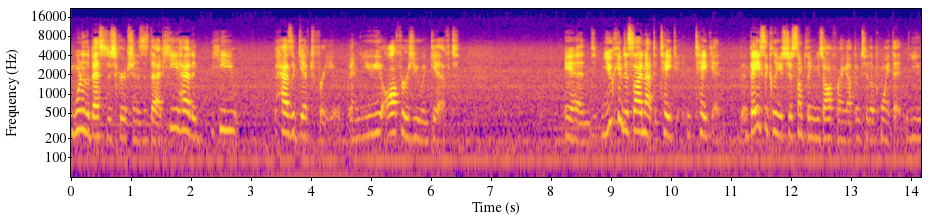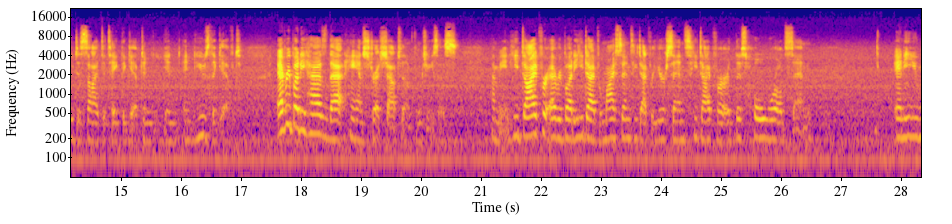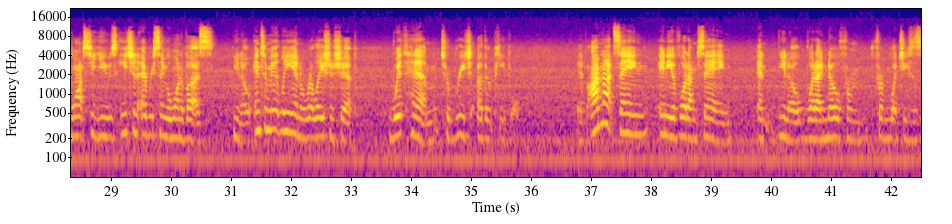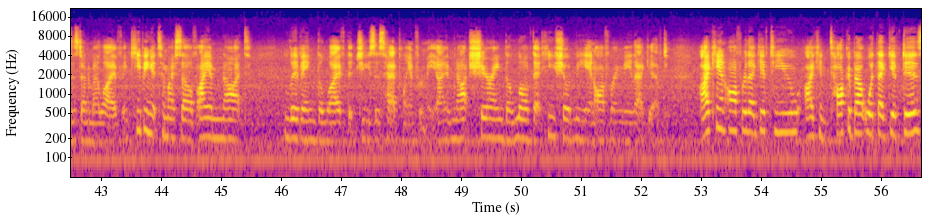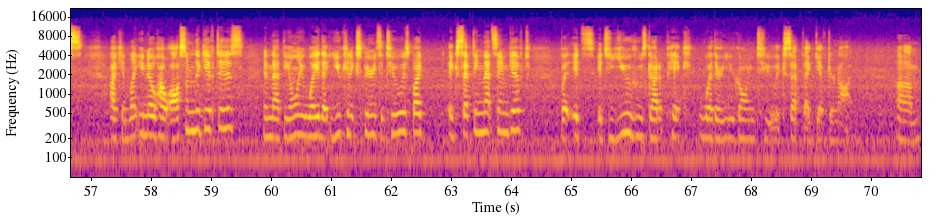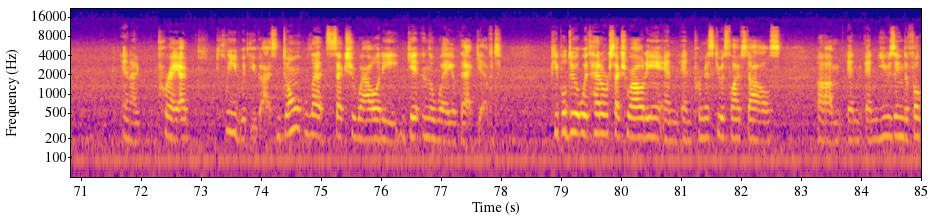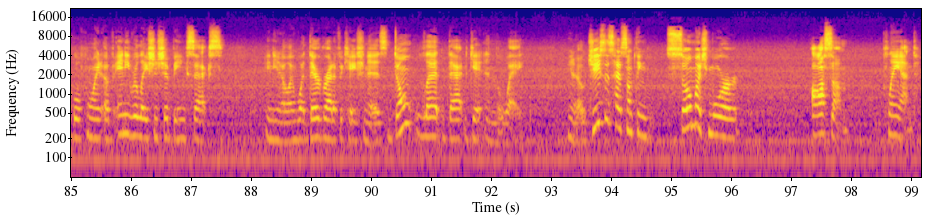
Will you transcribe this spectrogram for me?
One of the best descriptions is that He had a He has a gift for you, and He offers you a gift, and you can decide not to take it, take it basically it's just something he's offering up until the point that you decide to take the gift and, and, and use the gift. Everybody has that hand stretched out to them from Jesus. I mean, he died for everybody. He died for my sins. He died for your sins. He died for this whole world's sin. And he wants to use each and every single one of us, you know, intimately in a relationship with him to reach other people. If I'm not saying any of what I'm saying and you know what I know from from what Jesus has done in my life and keeping it to myself I am not living the life that Jesus had planned for me. I am not sharing the love that he showed me and offering me that gift. I can't offer that gift to you. I can talk about what that gift is. I can let you know how awesome the gift is and that the only way that you can experience it too is by accepting that same gift but it's it's you who's got to pick whether you're going to accept that gift or not. Um, and I pray, I plead with you guys, don't let sexuality get in the way of that gift. People do it with heterosexuality and, and promiscuous lifestyles, um, and and using the focal point of any relationship being sex, and you know, and what their gratification is. Don't let that get in the way. You know, Jesus has something so much more awesome planned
